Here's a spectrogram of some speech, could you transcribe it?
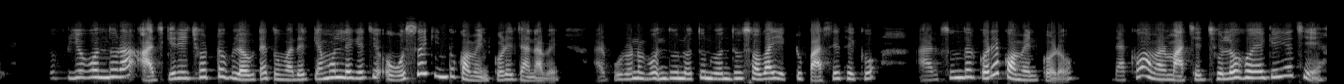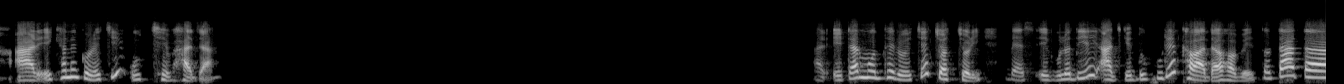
তো প্রিয় বন্ধুরা, আজকের এই ছোট্ট ব্লগটা তোমাদের কেমন লেগেছে অবশ্যই কিন্তু কমেন্ট করে জানাবে। আর পুরনো বন্ধু, নতুন বন্ধু সবাই একটু পাশে থেকো আর সুন্দর করে কমেন্ট করো। দেখো আমার মাছের ঝোলও হয়ে গিয়েছে আর এখানে করেছি উচ্ছে ভাজা। আর এটার মধ্যে রয়েছে চচ্চড়ি। ব্যাস, এগুলো দিয়েই আজকে দুপুরে খাওয়া দাওয়া হবে। তো টাটা!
